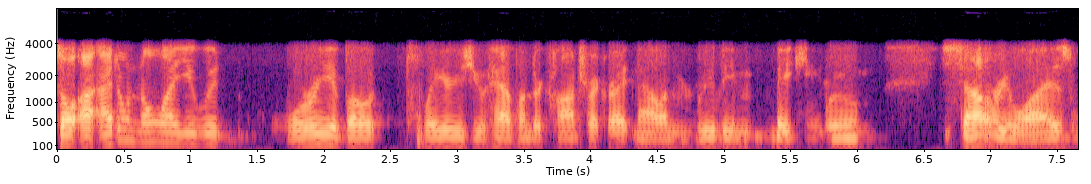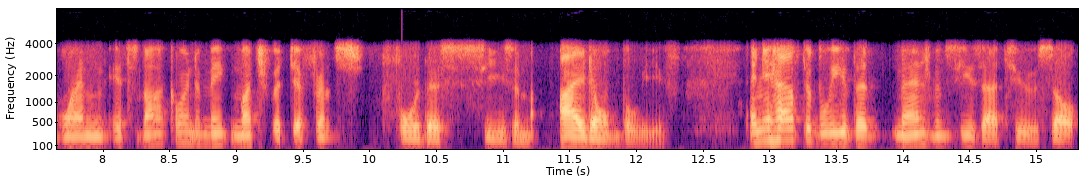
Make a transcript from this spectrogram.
So I, I don't know why you would worry about players you have under contract right now and really making room salary wise when it's not going to make much of a difference for this season. I don't believe. And you have to believe that management sees that too. So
